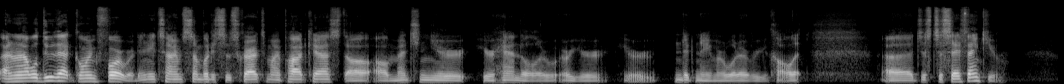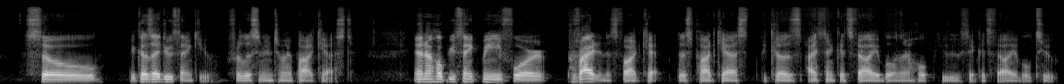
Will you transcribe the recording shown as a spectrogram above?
and I will do that going forward. Anytime somebody subscribes to my podcast, I'll, I'll mention your, your handle or, or your your nickname or whatever you call it, uh, just to say thank you. So because I do thank you for listening to my podcast. And I hope you thank me for providing this podcast, this podcast because I think it's valuable and I hope you think it's valuable too.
